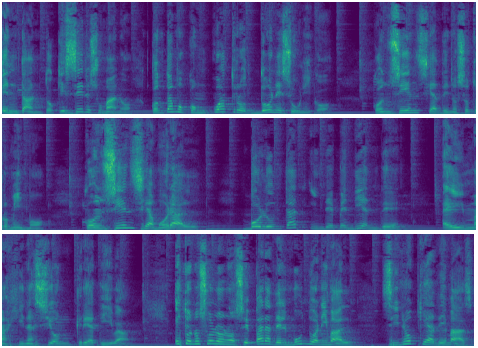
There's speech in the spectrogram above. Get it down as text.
En tanto que seres humanos contamos con cuatro dones únicos, conciencia de nosotros mismos, conciencia moral, voluntad independiente e imaginación creativa. Esto no solo nos separa del mundo animal, sino que además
